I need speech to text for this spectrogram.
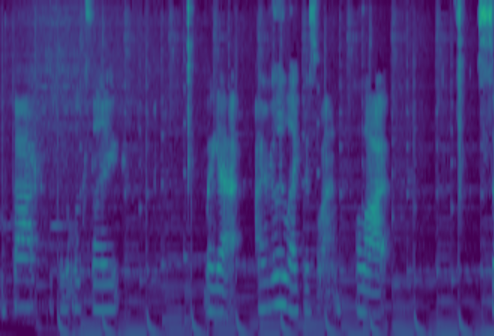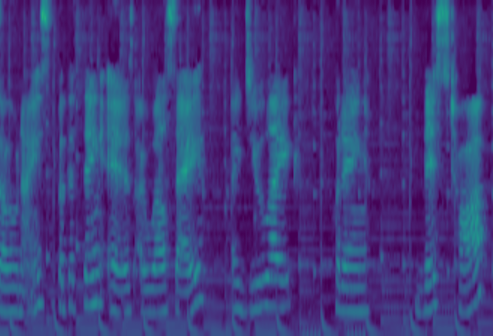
the back, what it looks like. But yeah, I really like this one a lot. So nice. But the thing is, I will say, I do like putting this top,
